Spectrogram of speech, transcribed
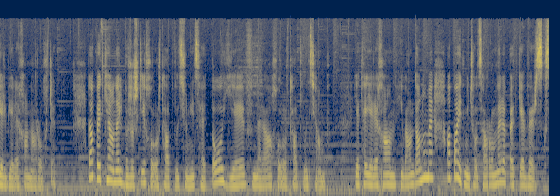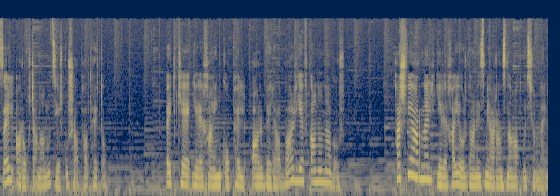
երբ երեխան առողջ է։ Դա պետք է անել բժշկի խորհրդատվությունից հետո եւ նրա խորհրդատվությամբ։ Եթե երեխան հիվանդանում է, ապա այդ միջոցառումները պետք է վերսկսել առողջանալուց 2 շաբաթ հետո։ Պետք է երեխային կոփել parberabar եւ կանոնավոր Հաշվի առնել երեխայի օրգանիզմի առանձնահատկությունները։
